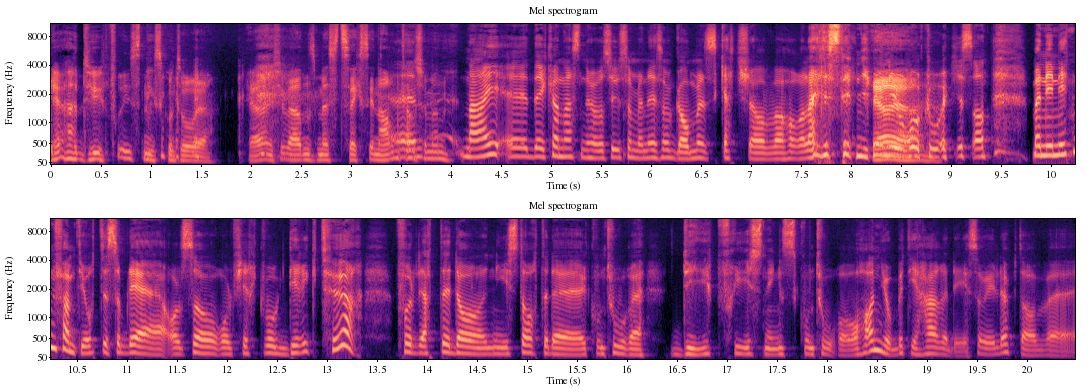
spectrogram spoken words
Ja, Dypfrysningskontoret. Ja, Ikke verdens mest sexy navn, kanskje, men Nei, eh, det kan nesten høres ut som en sånn gammel sketsj av Harald Eidesteen jr. Ja, ja, ja. og co. ikke sant? Men i 1958 så ble altså Rolf Kirkevåg direktør for dette da nystartede kontoret Dypfrysningskontoret. Og han jobbet iherdig, så i løpet av eh,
